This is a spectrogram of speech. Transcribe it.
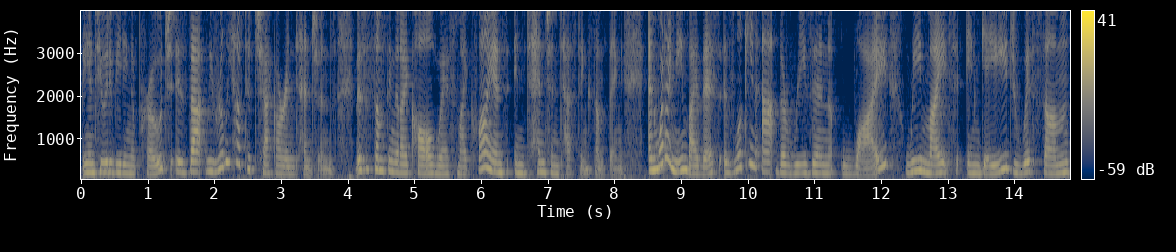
the intuitive eating approach, is that we really have to check our intentions. This is something that I call with my clients intention testing something. And what I mean by this is looking at the reason why we might engage with some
